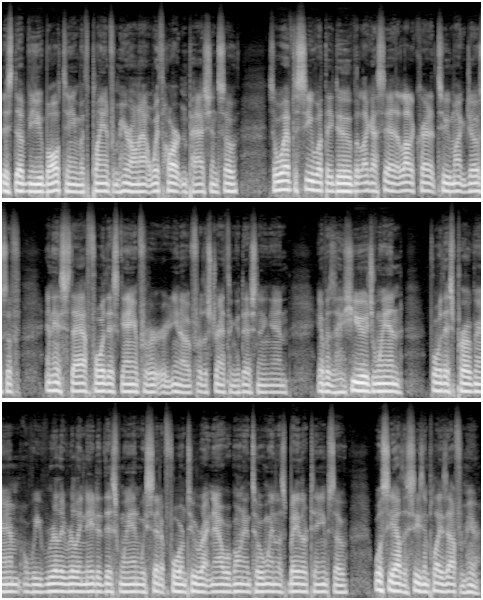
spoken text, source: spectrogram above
this WVU ball team with playing from here on out with heart and passion. So so we'll have to see what they do. But like I said, a lot of credit to Mike Joseph and his staff for this game for you know for the strength and conditioning and it was a huge win for this program. We really, really needed this win. We set up four and two right now. We're going into a winless Baylor team, so we'll see how the season plays out from here.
